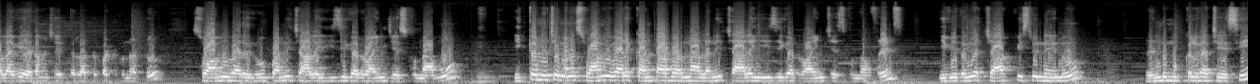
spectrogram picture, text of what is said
అలాగే ఎడమ చేతితో లడ్డు పట్టుకున్నట్టు స్వామివారి రూపాన్ని చాలా ఈజీగా డ్రాయింగ్ చేసుకున్నాము. ఇక్కడ నుంచి మనం స్వామివారి కంఠాభరణాలని చాలా ఈజీగా డ్రాయింగ్ చేసుకుందాం ఫ్రెండ్స్ ఈ విధంగా చాక్ పీస్ని నేను రెండు ముక్కలుగా చేసి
